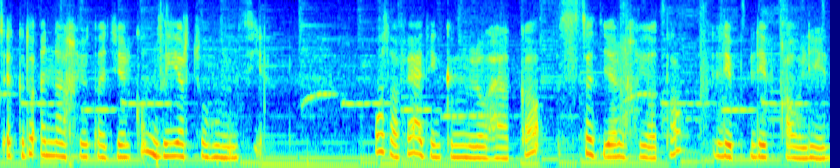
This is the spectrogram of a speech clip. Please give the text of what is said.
تاكدوا أن الخيوطة ديالكم زيرتوهم مزيان. وصافي غادي نكملو هكا ستة ديال الخيوطة اللي بقاو لينا.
